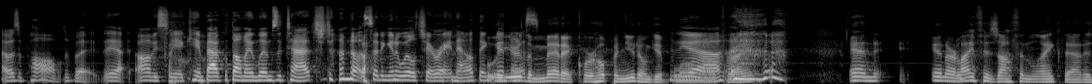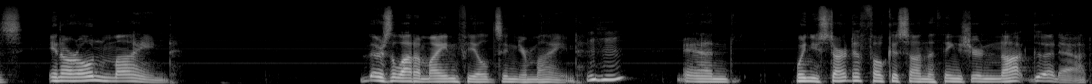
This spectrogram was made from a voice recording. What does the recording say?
I was appalled. But yeah, obviously, I came back with all my limbs attached. I'm not sitting in a wheelchair right now. Thank Well, goodness. you're the medic. We're hoping you don't get blown Yeah. up, right? and and our life is often like that. Is in our own mind. There's a lot of minefields in your mind, mm-hmm. and when you start to focus on the things you're not good at.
